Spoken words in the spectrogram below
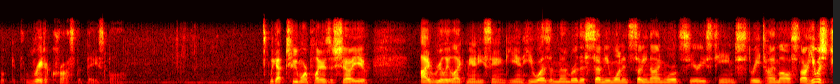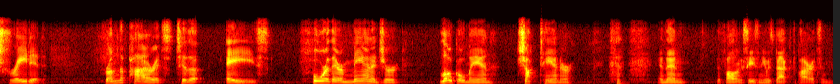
Look at that, right across the baseball. We got two more players to show you. I really like Manny Sanguillen. He was a member of the 71 and 79 World Series teams, three-time All-Star. He was traded from the Pirates to the A's for their manager, local man, Chuck Tanner. and then the following season he was back with the Pirates and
